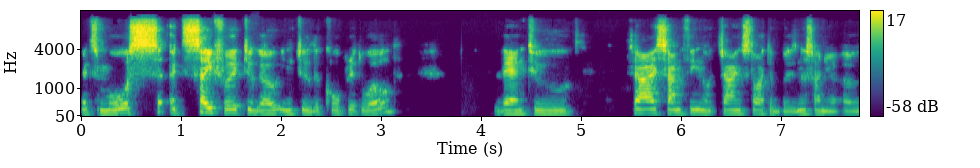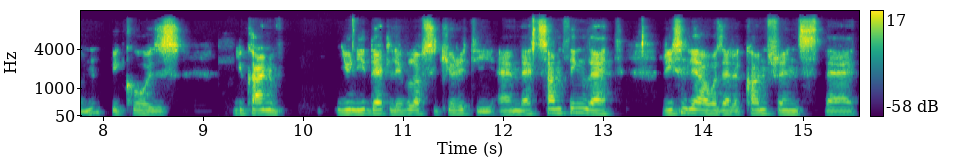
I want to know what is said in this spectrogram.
it's more it's safer to go into the corporate world than to try something or try and start a business on your own because you kind of you need that level of security and that's something that recently i was at a conference that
